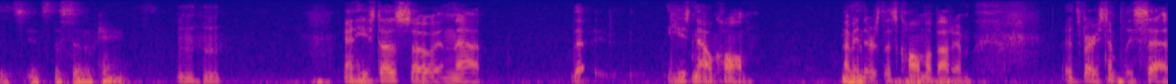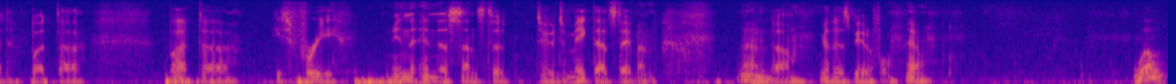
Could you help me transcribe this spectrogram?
it's it's the sin of Cain. Mm-hmm. And he does so in that that he's now calm. I mean, Mhm. there's this calm about him. It's very simply said, but uh, but uh, he's free in the, in this sense to, to, to make that statement, and um, it is beautiful. Yeah. Well,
